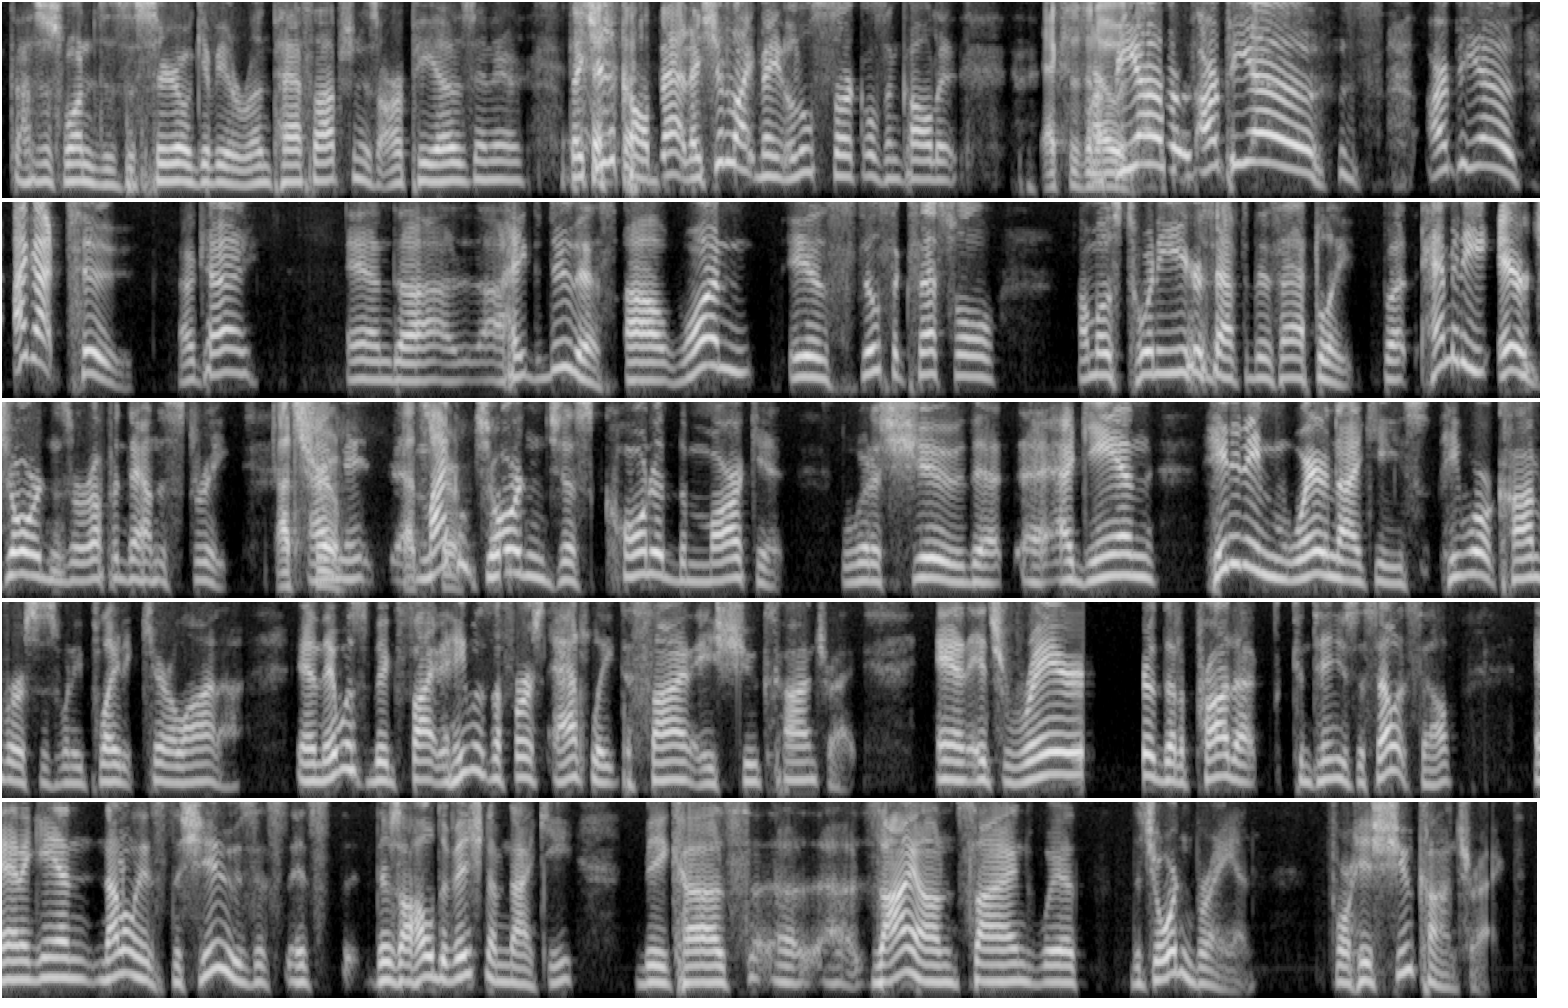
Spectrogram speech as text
I was just wondering, does the cereal give you a run pass option? Is RPOs in there? They should have called that. They should have like made little circles and called it X's and O's. RPOs, RPOs, RPOs. I got two. Okay. And uh, I hate to do this. Uh, one is still successful almost 20 years after this athlete. But how many Air Jordans are up and down the street? That's true. I mean, That's Michael true. Jordan just cornered the market with a shoe that, uh, again, he didn't even wear Nikes. He wore Converses when he played at Carolina and there was a big fight. And he was the first athlete to sign a shoe contract. And it's rare that a product continues to sell itself. And again, not only is the shoes, it's it's there's a whole division of Nike because uh, uh, Zion signed with the Jordan brand for his shoe contract,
